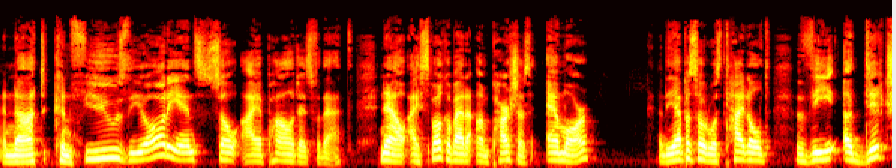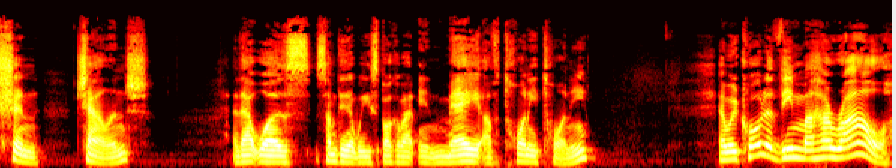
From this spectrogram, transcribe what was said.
and not confuse the audience, so I apologize for that. Now, I spoke about it on Parshas Emor, and the episode was titled The Addiction Challenge. And that was something that we spoke about in May of 2020. And we quoted the Maharal.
